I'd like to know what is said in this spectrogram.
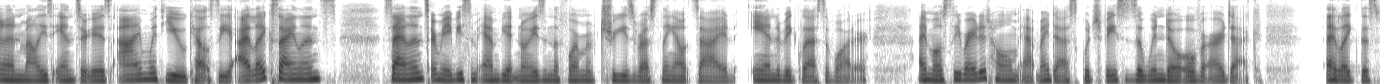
And Molly's answer is I'm with you, Kelsey. I like silence. Silence or maybe some ambient noise in the form of trees rustling outside and a big glass of water. I mostly write at home at my desk, which faces a window over our deck. I like this.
